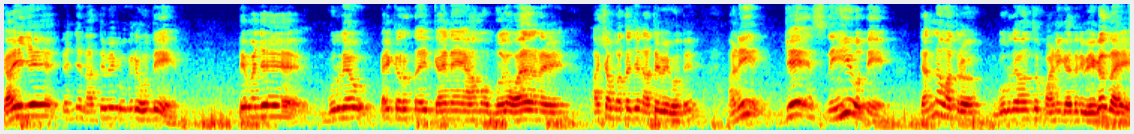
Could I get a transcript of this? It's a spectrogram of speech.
काही जे त्यांचे नातेवाईक वगैरे होते ते म्हणजे गुरुदेव काही करत नाहीत काय नाही हा मग मुलगा वाया जाणार आहे अशा मताचे नातेवाईक होते. आणि जे स्नेही होते त्यांना मात्र गुरुदेवांचं पाणी काहीतरी वेगळंच आहे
